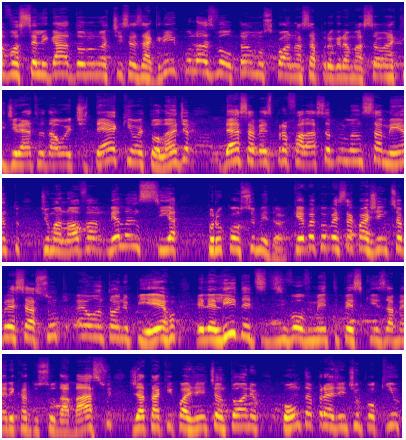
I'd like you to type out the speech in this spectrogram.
você ligado no Notícias Agrícolas. Voltamos com a nossa programação aqui direto da Oititec, em Hortolândia, dessa vez para falar sobre o lançamento de uma nova melancia para o consumidor. Quem vai conversar com a gente sobre esse assunto é o Antônio Pierro, ele é líder de desenvolvimento e pesquisa América do Sul da BASF, já está aqui com a gente. Antônio, conta para a gente um pouquinho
